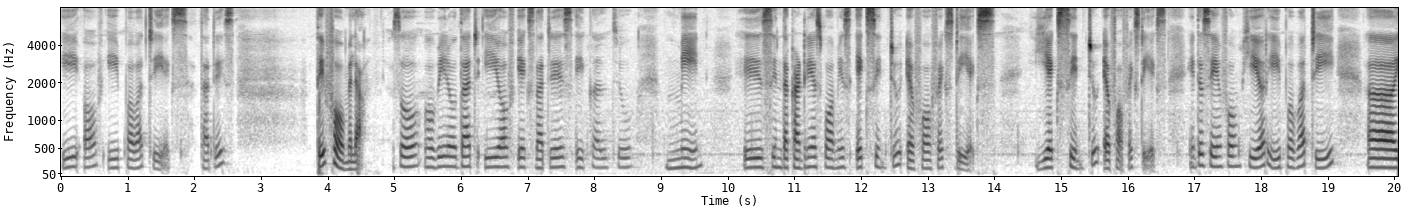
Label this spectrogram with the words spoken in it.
e of e power tx. That is the formula. So we know that e of x that is equal to mean is in the continuous form is x into f of x dx. X into f of x dx. In the same form here e power t uh,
